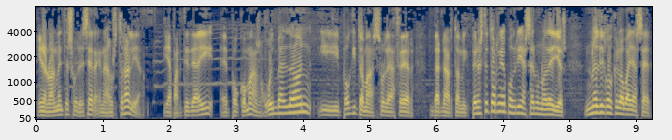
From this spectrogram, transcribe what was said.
Y normalmente suele ser en Australia. Y a partir de ahí, eh, poco más. Wimbledon y poquito más suele hacer Bernard Tomic. Pero este torneo podría ser uno de ellos. No digo que lo vaya a ser.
